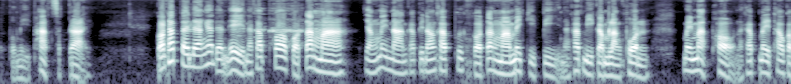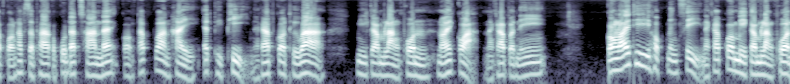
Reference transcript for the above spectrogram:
ตภูมิภาคสกาย กองทัพไตแรง SNA นะครับก็ก่อตั้งมายังไม่นานครับพี่น้องครับเพิ่งก่อตั้งมาไม่กี่ปีนะครับ มีกำลังพลไม่มากพอนะครับ ไม่เท่ากับกองทัพสภากับกุดัชชานและกองทัพว่านไฮ SPP นะครับ ก็ถือว่ามีกำลังพลน้อยกว่านะครับ วันนี้กองร้อยที่ 614 นะครับ ก็มีกำลังพล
